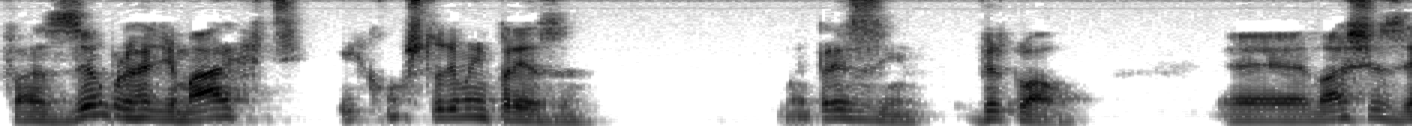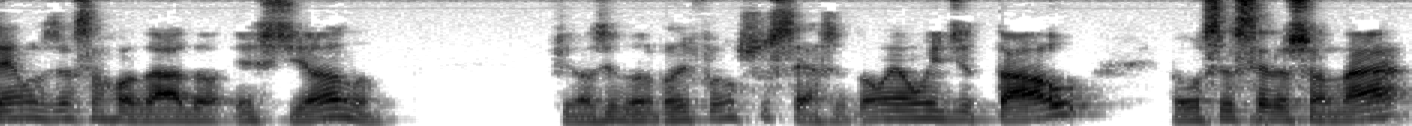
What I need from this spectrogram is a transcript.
fazer um projeto de marketing e construir uma empresa, uma empresinha virtual. É, nós fizemos essa rodada este ano, finalzinho do ano, foi um sucesso. Então é um edital para você selecionar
